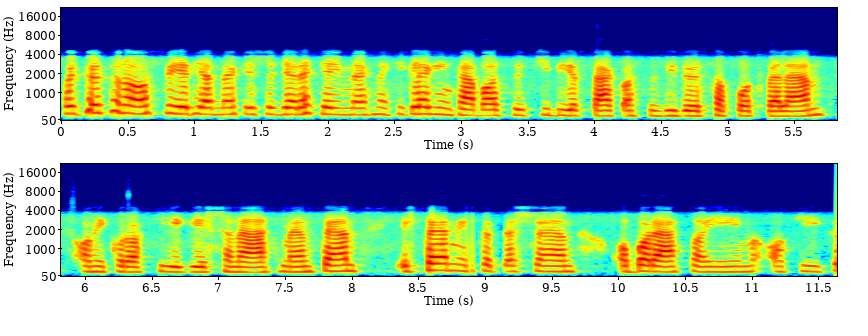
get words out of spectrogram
hogy köszönöm a férjemnek és a gyerekeimnek, nekik leginkább azt, hogy kibírták azt az időszakot velem, amikor a kiégésen átmentem, és természetesen a barátaim, akik,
